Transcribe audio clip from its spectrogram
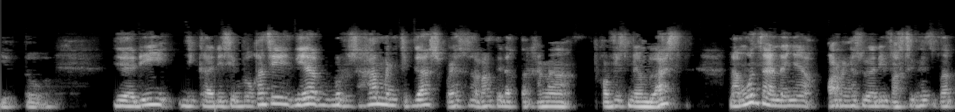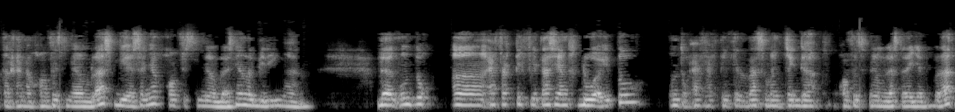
gitu. Jadi jika disimpulkan sih dia berusaha mencegah supaya seseorang tidak terkena COVID-19 namun seandainya orang yang sudah divaksin tetap terkena COVID-19, biasanya COVID-19-nya lebih ringan. Dan untuk uh, efektivitas yang kedua itu, untuk efektivitas mencegah COVID-19 derajat berat,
